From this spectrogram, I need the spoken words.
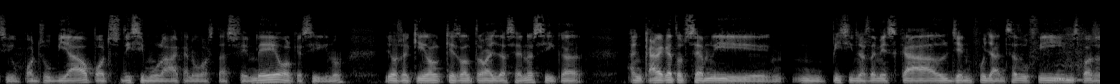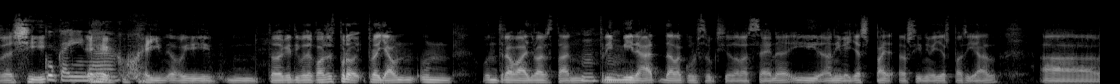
si ho pots obviar o pots dissimular que no ho estàs fent bé o el que sigui, no? Llavors aquí el que és el treball d'escena sí que encara que tot sembli mm, piscines de mescal, gent follant-se dofins, coses així... Cocaïna. Eh, cocaïna i mm, tot aquest tipus de coses, però, però hi ha un, un, un treball bastant mm -hmm. primirat de la construcció de l'escena i a nivell, espai, o sigui, a nivell espacial eh,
